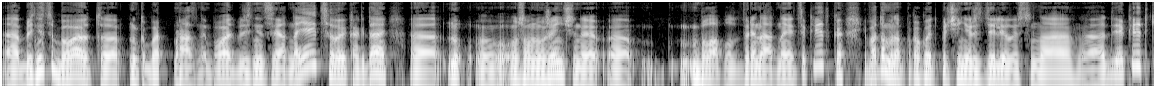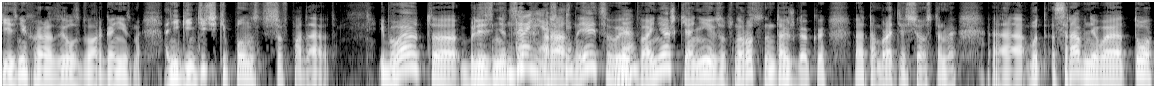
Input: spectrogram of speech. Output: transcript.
э, близнецы бывают, э, ну, как бы разные. Бывают близнецы однояйцевые, когда, э, ну, условно, у женщины э, была плодотворена одна яйцеклетка, и Потом она по какой-то причине разделилась на э, две клетки, из них развилось два организма. Они генетически полностью совпадают. И бывают э, близнецы двойняшки. разные, яйцевые да. двойняшки, они, собственно, родственны так же, как и э, там, братья с сестрами. Вот сравнивая то,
